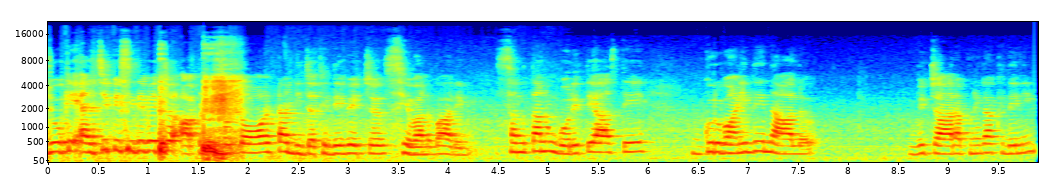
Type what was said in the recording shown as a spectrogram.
ਜੋ ਕਿ ਐਸਜੀਪੀਸੀ ਦੇ ਵਿੱਚ ਆਪਣੇ ਬਤੌਰ ਢਾਡੀ ਜਥੇ ਦੇ ਵਿੱਚ ਸੇਵਾ ਨਿਭਾ ਰਹੇ ਨੇ। ਸੰਗਤਾਂ ਨੂੰ ਗੁਰ ਇਤਿਹਾਸ ਤੇ ਗੁਰਬਾਣੀ ਦੇ ਨਾਲ ਵਿਚਾਰ ਆਪਣੇ ਰੱਖਦੇ ਨੇ।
